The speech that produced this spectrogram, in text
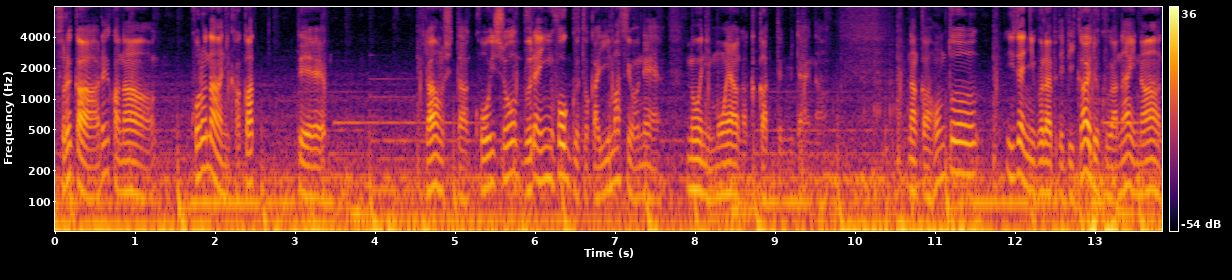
それかあれかなコロナにかかってダウンした後遺症ブレインフォッグとか言いますよね。脳にもやがかかってるみたいな。なんか本当以前に比べて理解力がないなっ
